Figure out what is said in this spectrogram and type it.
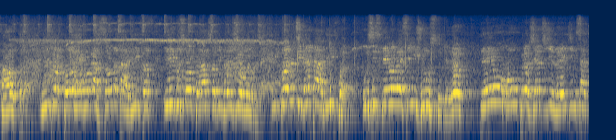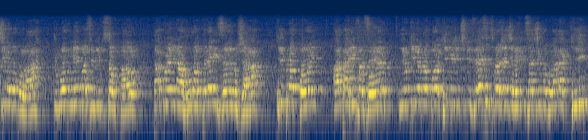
Pauta em propor a revogação da tarifa e dos contratos sobre empresas de ônibus. Enquanto tiver tarifa, o sistema vai ser injusto, entendeu? Tem um, um projeto de lei de iniciativa popular que o Movimento Brasileiro de São Paulo está com ele na rua há três anos já, que propõe a tarifa zero, e eu queria propor aqui que a gente fizesse esse projeto de lei de iniciativa popular aqui,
